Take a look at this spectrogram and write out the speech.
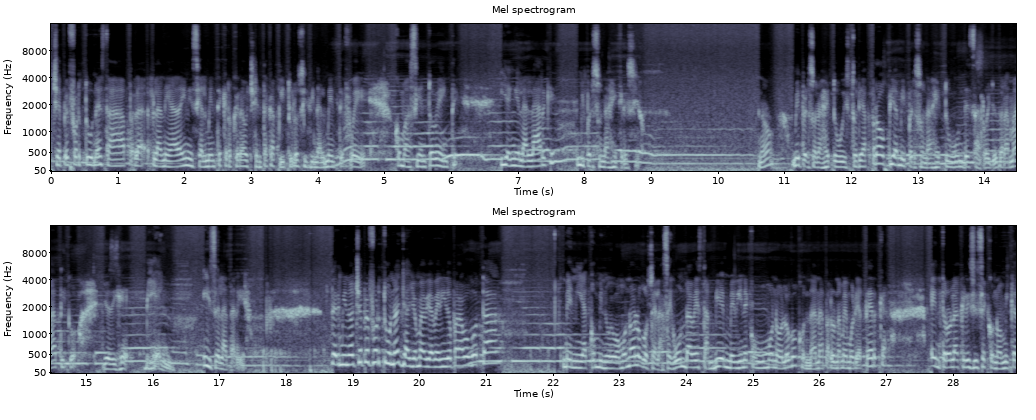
Chepe Fortuna estaba planeada inicialmente, creo que era 80 capítulos y finalmente fue como a 120. Y en el alargue, mi personaje creció. ¿No? Mi personaje tuvo historia propia, mi personaje tuvo un desarrollo dramático. Yo dije, bien, hice la tarea. Terminó Chepe Fortuna, ya yo me había venido para Bogotá, venía con mi nuevo monólogo, o sea, la segunda vez también me vine con un monólogo, con Nana para una memoria terca. Entró la crisis económica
